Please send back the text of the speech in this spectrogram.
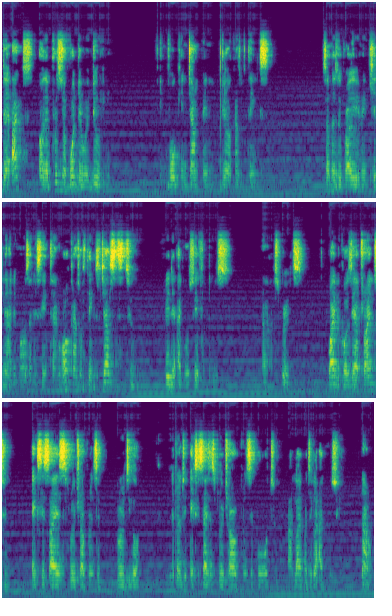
the act or the process of what they were doing, invoking, jumping, doing all kinds of things. Sometimes they probably even killing animals at the same time, all kinds of things, just to create the atmosphere for those uh, spirits. Why? Because they are trying to exercise spiritual principle. Glory to God. They're trying to exercise a spiritual principle to allow a particular atmosphere. Now,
